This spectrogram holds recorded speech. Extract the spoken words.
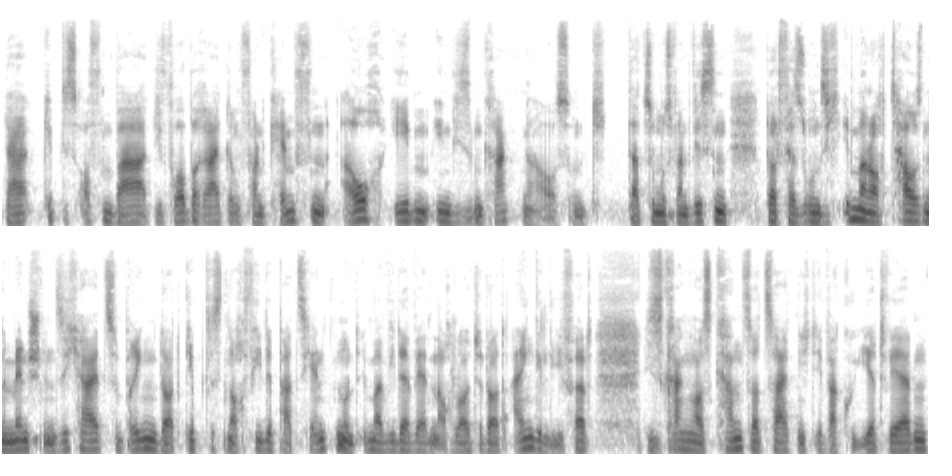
Da gibt es offenbar die Vorbereitung von Kämpfen auch eben in diesem Krankenhaus. Und dazu muss man wissen, dort versuchen sich immer noch tausende Menschen in Sicherheit zu bringen. Dort gibt es noch viele Patienten und immer wieder wieder werden auch Leute dort eingeliefert. Dieses Krankenhaus kann zurzeit nicht evakuiert werden.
